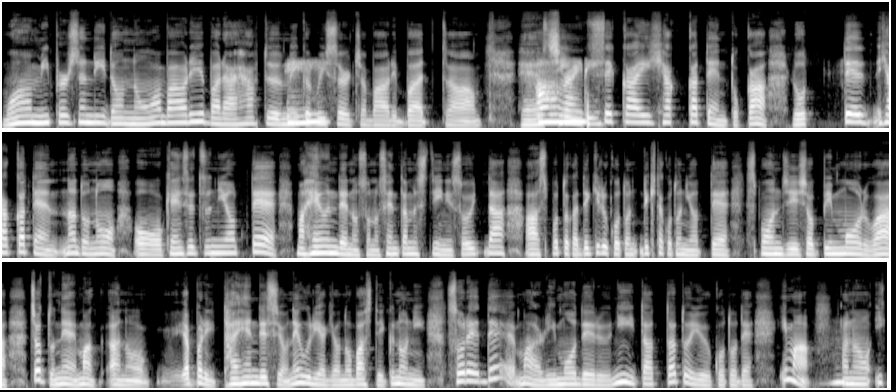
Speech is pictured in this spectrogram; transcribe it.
Well, me personally don't know about it, but I have to make a えー research about it. But、uh, えー新 Alrighty. 世界百貨店とかロッ テ百貨店などのお建設によって、まあ、ヘウンデのそのセンタムシティにそういったあスポットができることできたことによってスポンジショッピングモールはちょっとね、まあ、あのやっぱり大変ですよね売り上げを伸ばしていくのに。それで、まあ、リモデルに至ったということで今、あの1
